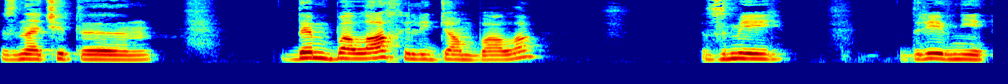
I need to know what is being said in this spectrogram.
Значит, э, Дембалах или Джамбала, змей, древний,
